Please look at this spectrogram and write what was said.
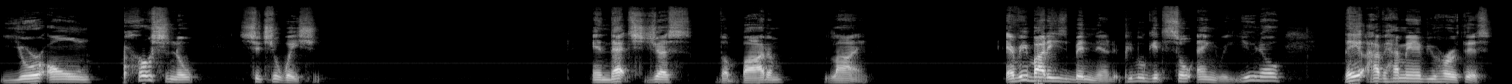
your own personal situation. And that's just the bottom line. Everybody's been there. People get so angry. You know, they have, how many of you heard this?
